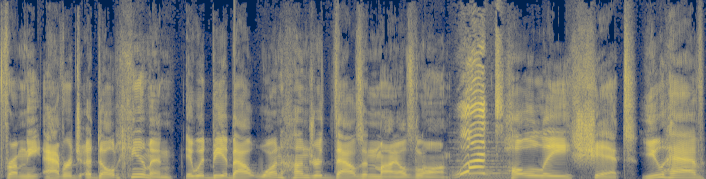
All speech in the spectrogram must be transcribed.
from the average adult human, it would be about 100,000 miles long. What? Holy shit. You have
